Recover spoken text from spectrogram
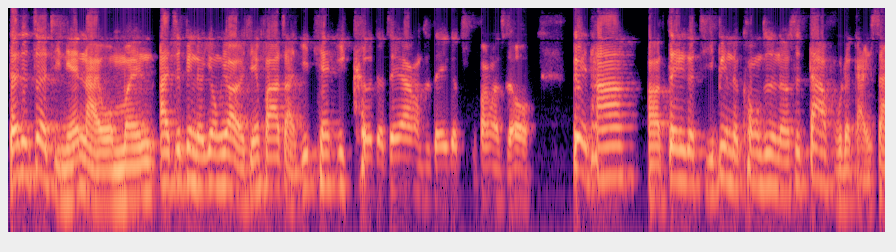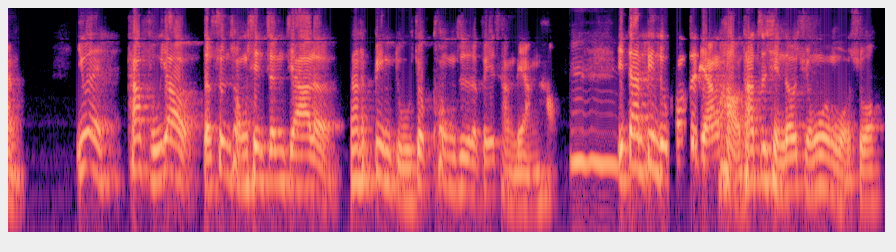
但是这几年来，我们艾滋病的用药已经发展一天一颗的这样子的一个处方的时候，对他啊这一个疾病的控制呢是大幅的改善，因为他服药的顺从性增加了，那他病毒就控制的非常良好。嗯嗯，一旦病毒控制良好，他之前都询问我说。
